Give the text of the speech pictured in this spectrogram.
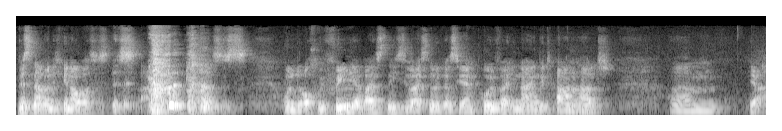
wissen aber nicht genau, was es ist. Was es und auch Ophelia weiß nicht, sie weiß nur, dass sie ein Pulver hineingetan hat. Ähm, ja.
